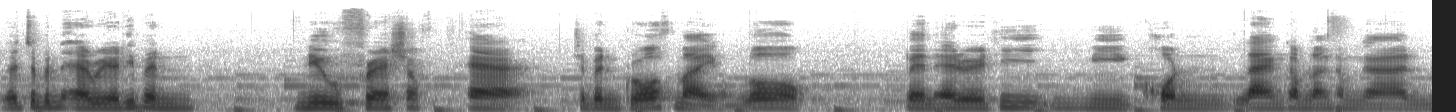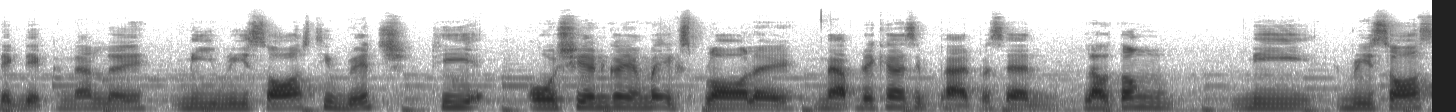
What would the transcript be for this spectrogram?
และจะเป็น area ที่เป็น new fresh of air จะเป็น growth ใหม่ของโลก เป็น area ที่มีคนแรงกำลังทำงานเด็กๆ ทั้งนั้นเลย มี resource ที่ rich ที่ ocean ก็ยังไม่ explore เลย map ได้แค่ 18%เราต้องมี resource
